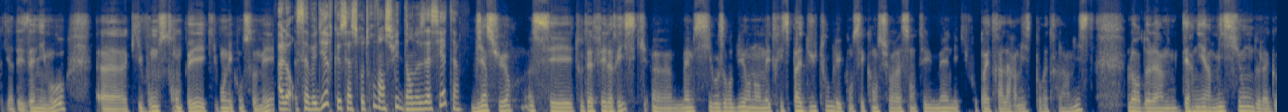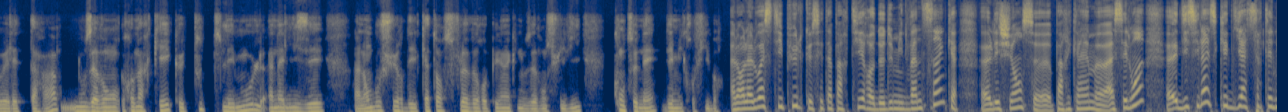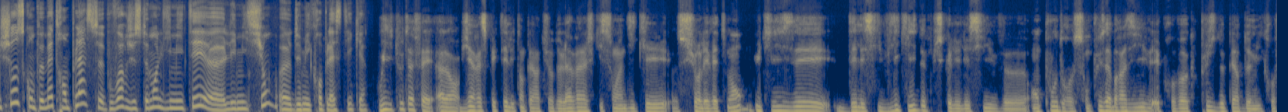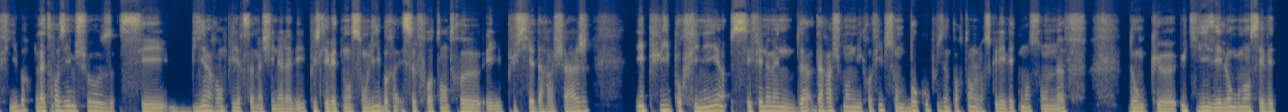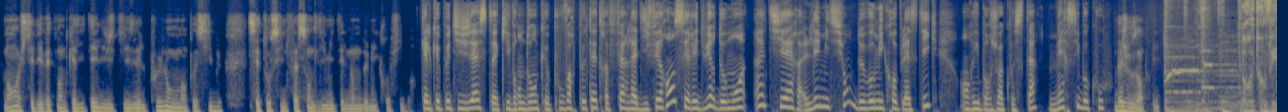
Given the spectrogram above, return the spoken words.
va dire des animaux euh, qui vont se tromper et qui vont les consommer. Alors, ça veut dire que ça se retrouve ensuite dans nos assiettes? Bien sûr, c'est tout à fait le risque, euh, même si aujourd'hui on n'en maîtrise pas du tout les conséquences sur la santé humaine et qu'il ne faut pas être alarmiste pour être alarmiste. Lors de la dernière mission de la goélette Tara, nous avons remarqué que toutes les moules analysées à l'embouchure des 14 fleuves européens que nous avons suivis contenait des microfibres. Alors la loi stipule que c'est à partir de 2025. Euh, L'échéance euh, paraît quand même euh, assez loin. Euh, D'ici là, est-ce qu'il y a certaines choses qu'on peut mettre en place pour pouvoir justement limiter l'émission de microplastiques? Oui, tout à fait. Alors, bien respecter les températures de lavage qui sont indiquées sur les vêtements. Utiliser des lessives liquides, puisque les lessives en poudre sont plus abrasives et provoquent plus de pertes de microfibres. La troisième chose, c'est bien remplir sa machine à laver. Plus les vêtements sont libres et se frottent entre eux, et plus il y a d'arrachage. Et puis, pour finir, ces phénomènes d'a- d'arrachement de microfibres sont beaucoup plus importants lorsque les vêtements sont neufs. Donc, euh, utiliser longuement ces vêtements, acheter des vêtements de qualité, les utiliser le plus longuement possible, c'est aussi une façon de limiter le nombre de microfibres. Quelques petits gestes qui vont donc pouvoir peut-être faire la différence et réduire d'au moins un tiers l'émission de vos microplastiques. Henri Bourgeois-Costa, merci beaucoup. Ben, je vous en prie. Retrouvez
